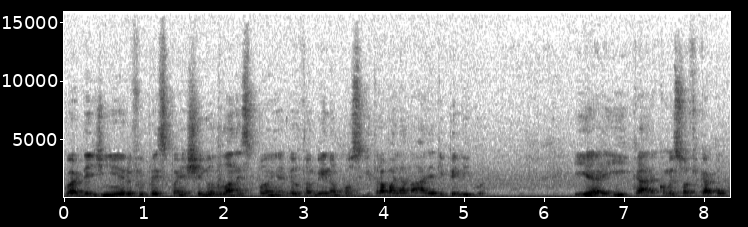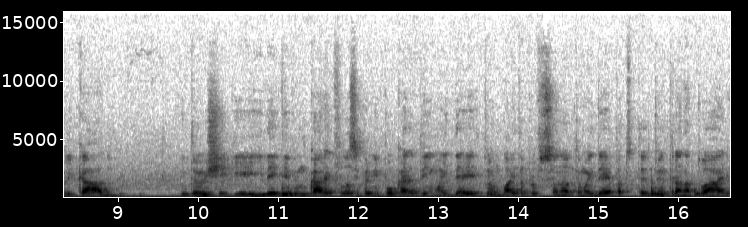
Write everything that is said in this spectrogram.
guardei dinheiro e fui para Espanha. Chegando lá na Espanha, eu também não consegui trabalhar na área de película. E aí, cara, começou a ficar complicado Então eu cheguei e daí teve um cara que falou assim para mim, pô cara, eu tenho uma ideia, tu é um baita profissional, eu tenho uma ideia para tu, tu entrar na tua área,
